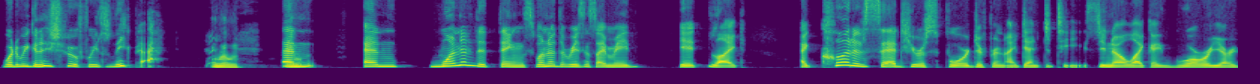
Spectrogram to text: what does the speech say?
What are we going to do if we lean back? Mm-hmm. And and one of the things, one of the reasons I made it like I could have said here's four different identities, you know, like a warrior.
